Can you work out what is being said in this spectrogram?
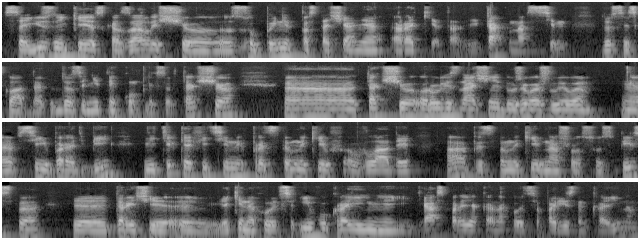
союзники сказали, що зупинять постачання ракет. І так у нас всім досить складно до зенітних комплексів. Так що, так що роль значення дуже важлива е, в цій боротьбі не тільки офіційних представників влади, а представників нашого суспільства. е, До речі, е, які знаходяться і в Україні, і діаспора, яка знаходиться по різним країнам.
